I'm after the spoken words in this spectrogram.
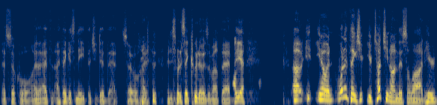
that's so cool i i, th- I think it's neat that you did that so I, I just want to say kudos about that but yeah uh, you know, and one of the things you're, you're, touching on this a lot here.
